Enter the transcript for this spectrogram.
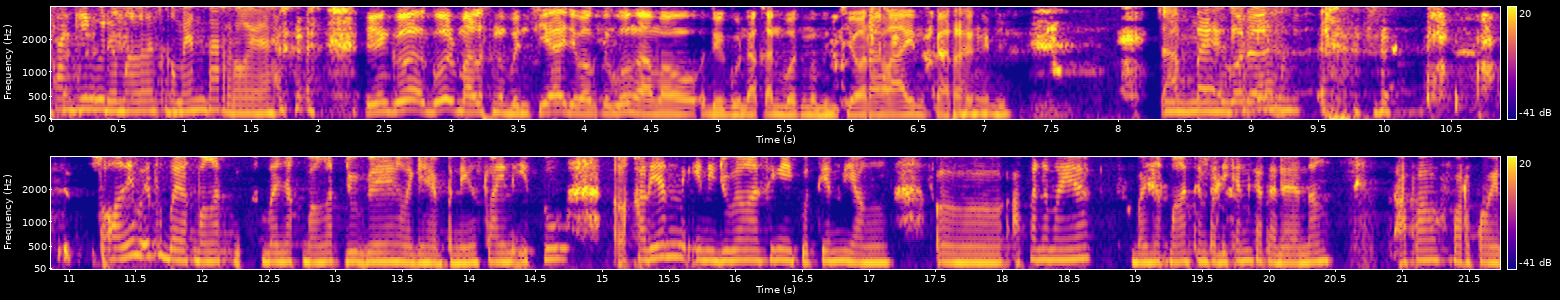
Saking udah males komentar loh ya. Iya gue gue males ngebenci aja. Waktu gue nggak mau digunakan buat ngebenci orang lain sekarang ini capek gue Tapi udah. soalnya itu banyak banget banyak banget juga yang lagi happening. Selain itu eh, kalian ini juga nggak sih ngikutin yang eh, apa namanya banyak banget yang tadi kan kata Danang apa 4.0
